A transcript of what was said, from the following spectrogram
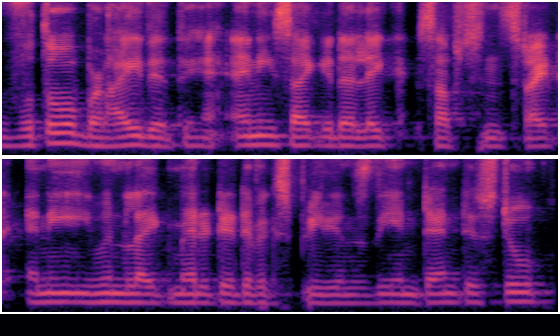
वो तो वो बढ़ा ही देते हैं। Any psychedelic substance right any even like meditative experience the intent is to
